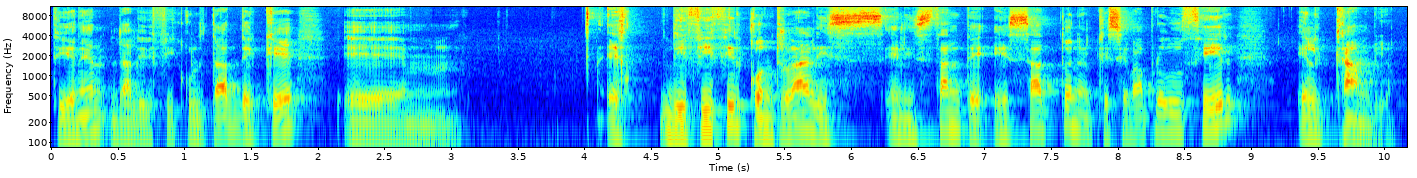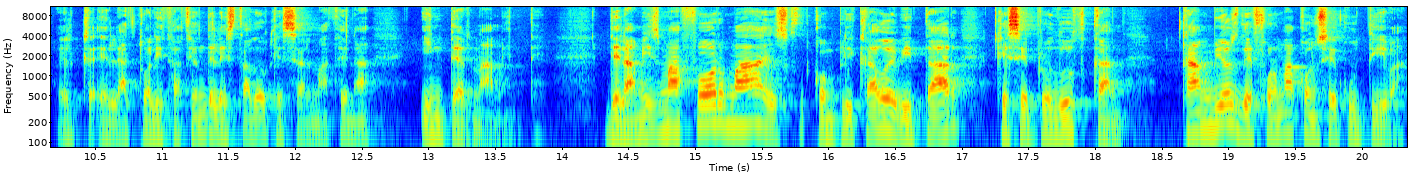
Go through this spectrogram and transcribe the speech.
tienen la dificultad de que eh, es difícil controlar el instante exacto en el que se va a producir el cambio, la actualización del estado que se almacena internamente. De la misma forma, es complicado evitar que se produzcan cambios de forma consecutiva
